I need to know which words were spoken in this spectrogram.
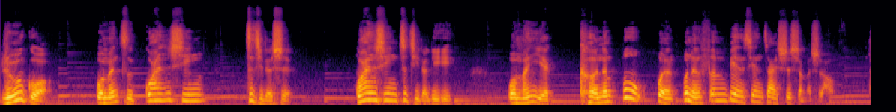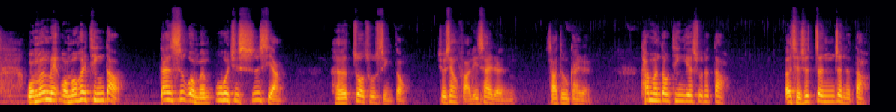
如果我们只关心自己的事，关心自己的利益，我们也可能不会不能分辨现在是什么时候。我们没我们会听到，但是我们不会去思想和做出行动。就像法利赛人、撒都该人，他们都听耶稣的道，而且是真正的道，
